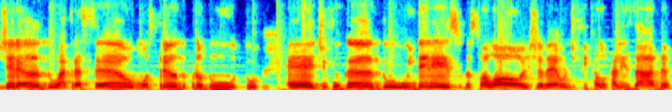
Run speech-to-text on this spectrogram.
gerando atração, mostrando o produto, é, divulgando o endereço da sua loja, né, onde fica localizada.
